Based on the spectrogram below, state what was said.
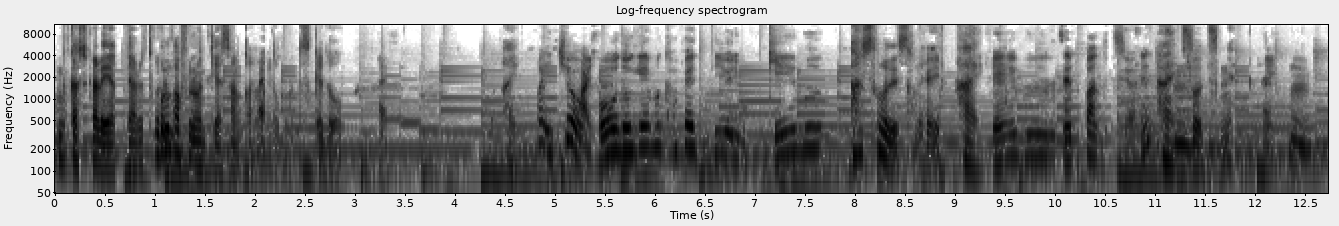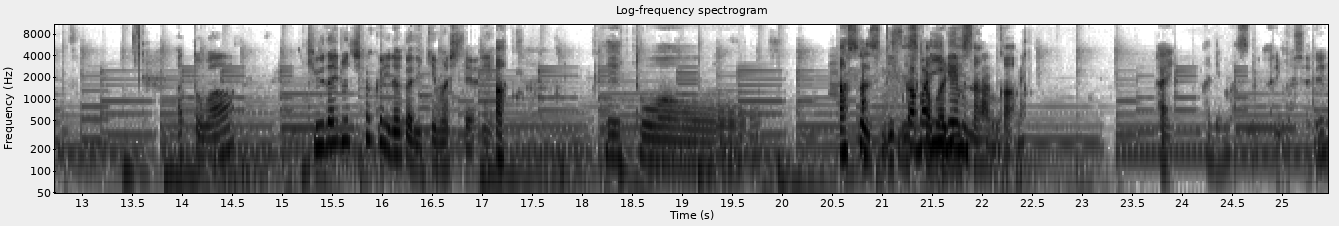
昔からやってあるところがフロンティアさんかなと思うんですけど、まあ、一応、ボはいードゲームカフェっていうよりもゲームあ、そうですね。カフェ、はい。ゲーム全般ですよね。はい、うんそうですね。うん。あとは、旧大の近くになんかできましたよね。あえっ、と、あ、そうですね。ディスカバリーゲームさんが。はい、あります。ありましたね。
